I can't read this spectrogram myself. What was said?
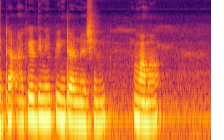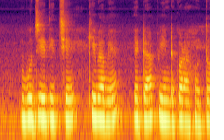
এটা আগের দিনে প্রিন্টার মেশিন মামা বুঝিয়ে দিচ্ছে কীভাবে এটা প্রিন্ট করা হতো।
